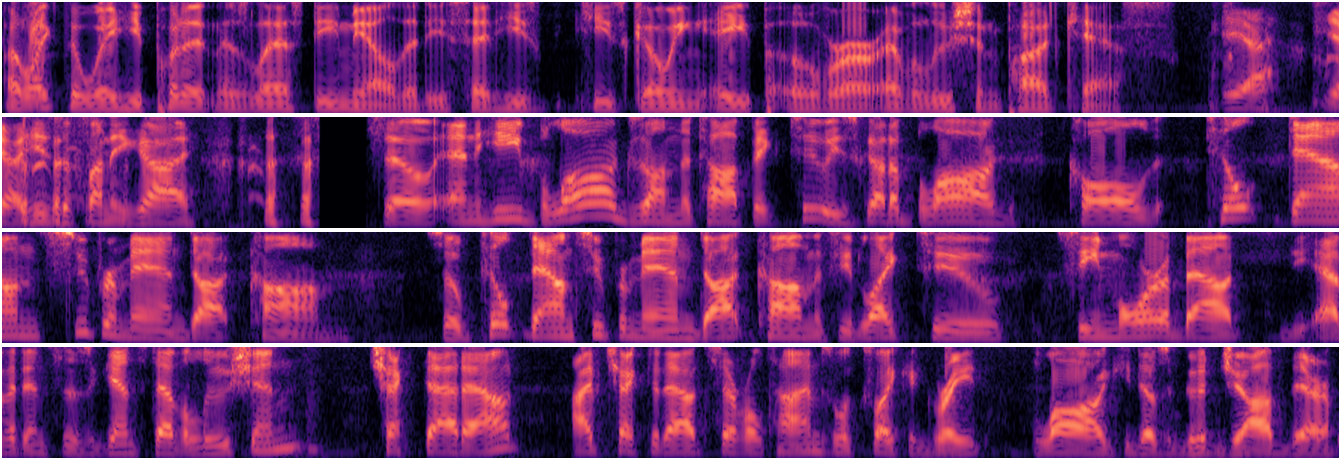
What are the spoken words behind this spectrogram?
I like the way he put it in his last email that he said he's he's going ape over our evolution podcasts. Yeah, yeah, he's a funny guy. So, and he blogs on the topic too. He's got a blog called piltdownsuperman.com. So, piltdownsuperman.com, if you'd like to see more about the evidences against evolution, check that out. I've checked it out several times. Looks like a great blog. He does a good job there.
